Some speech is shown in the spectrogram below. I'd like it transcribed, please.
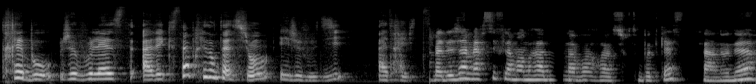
très beau. Je vous laisse avec sa présentation et je vous dis à très vite. Bah déjà, merci Flamandra de m'avoir euh, sur ton podcast. C'est un honneur.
